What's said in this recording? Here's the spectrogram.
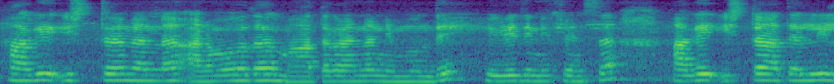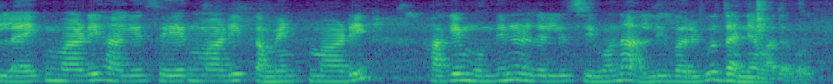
ಹಾಗೆ ಇಷ್ಟ ನನ್ನ ಅನುಭವದ ಮಾತುಗಳನ್ನು ನಿಮ್ಮ ಮುಂದೆ ಹೇಳಿದ್ದೀನಿ ಫ್ರೆಂಡ್ಸ್ ಹಾಗೆ ಇಷ್ಟ ಆದಲ್ಲಿ ಲೈಕ್ ಮಾಡಿ, ಹಾಗೆ ಶೇರ್ ಮಾಡಿ ಕಮೆಂಟ್ ಮಾಡಿ, ಹಾಗೆ ಮುಂದಿನ ವಿಡಿಯೋದಲ್ಲಿ ಸಿಗೋಣ. ಅಲ್ಲಿವರೆಗೂ ಧನ್ಯವಾದಗಳು.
